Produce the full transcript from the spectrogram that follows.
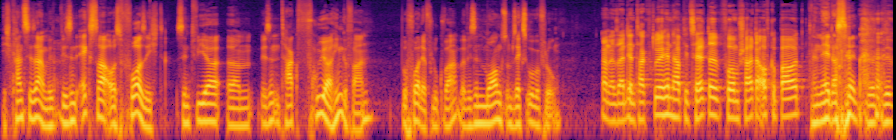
ich kann es dir sagen, wir, wir sind extra aus Vorsicht, sind wir, ähm, wir sind einen Tag früher hingefahren, bevor der Flug war, weil wir sind morgens um 6 Uhr geflogen. Ja, dann seid ihr einen Tag früher hin, habt die Zelte vor dem Schalter aufgebaut. Nee, das. Wir, wir,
